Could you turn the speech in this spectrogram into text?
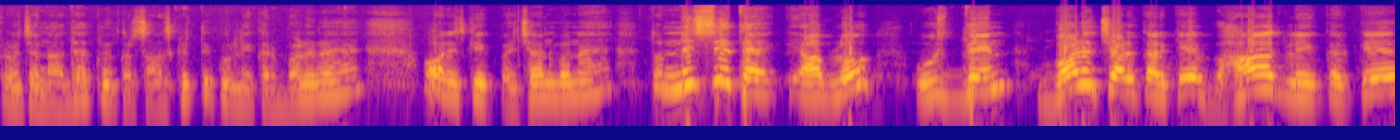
प्रवचन आध्यात्मिक और सांस्कृतिक को लेकर बढ़ रहे हैं और इसकी एक पहचान बना है। तो निश्चित है कि आप लोग उस दिन बढ़ चढ़ करके, भाग लेकर के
